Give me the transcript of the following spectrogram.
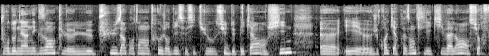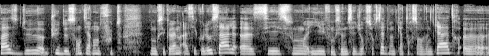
Pour donner un exemple, le plus important d'entre eux aujourd'hui se situe au sud de Pékin, en Chine, et je crois qu'il représente l'équivalent en surface de plus de 100 terrains de foot. Donc c'est quand même assez colossal. ils fonctionnent 7 jours sur 7, 24 heures sur 24. Euh,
